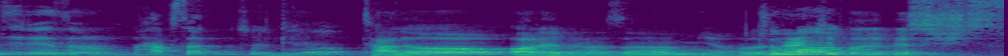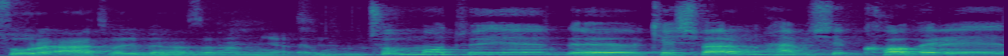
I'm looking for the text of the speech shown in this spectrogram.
زیر 1700 می‌تونه بیاد؟ طلا آره به نظرم میاد. نه ما... که به سرعت ولی به نظرم میاد. چون ما توی کشورمون همیشه کاور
